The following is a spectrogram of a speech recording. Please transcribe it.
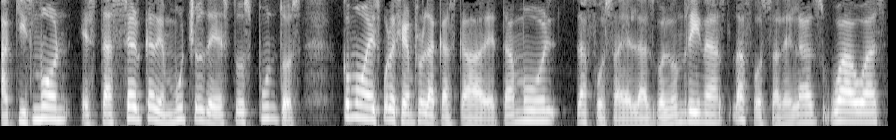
Aquismón está cerca de muchos de estos puntos, como es por ejemplo la cascada de Tamul, la fosa de las golondrinas, la fosa de las guaguas,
